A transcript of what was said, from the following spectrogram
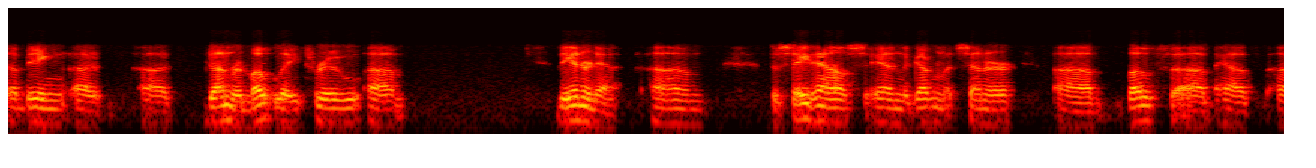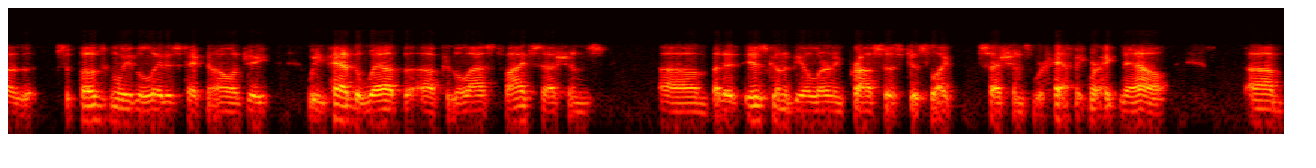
uh, being uh, done remotely through um, the internet. Um, the State House and the Government Center uh, both uh, have supposedly the latest technology. We've had the web for the last five sessions, um, but it is going to be a learning process just like sessions we're having right now. Um,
